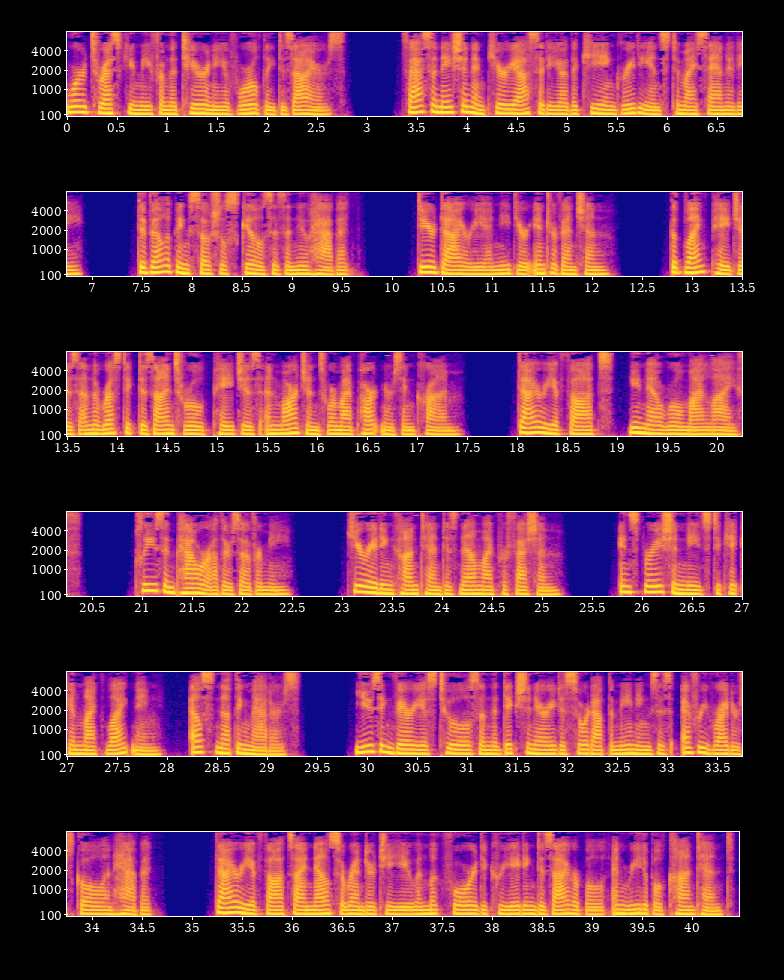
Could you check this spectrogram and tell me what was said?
Words rescue me from the tyranny of worldly desires. Fascination and curiosity are the key ingredients to my sanity. Developing social skills is a new habit. Dear Diary, I need your intervention. The blank pages and the rustic designs ruled pages and margins were my partners in crime. Diary of Thoughts, you now rule my life. Please empower others over me. Curating content is now my profession. Inspiration needs to kick in like lightning, else nothing matters. Using various tools and the dictionary to sort out the meanings is every writer's goal and habit. Diary of Thoughts I now surrender to you and look forward to creating desirable and readable content.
